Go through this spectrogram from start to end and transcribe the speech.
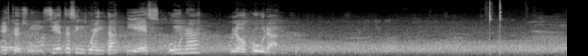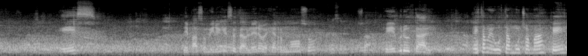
Esto es un 750 y es una locura. Es de paso, miren ese tablero, es hermoso. O sea, qué brutal. Esta me gusta mucho más que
